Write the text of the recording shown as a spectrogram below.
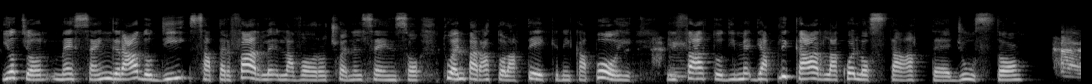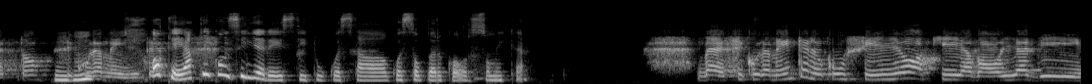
io ti ho messa in grado di saper fare il lavoro, cioè nel senso, tu hai imparato la tecnica, poi sì. il fatto di, di applicarla, quello state, giusto? Certo, mm-hmm. sicuramente. Ok, a chi consiglieresti tu questa, questo percorso, Michele? Beh, sicuramente lo consiglio a chi ha voglia di,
